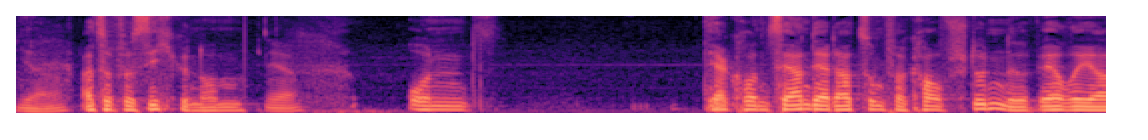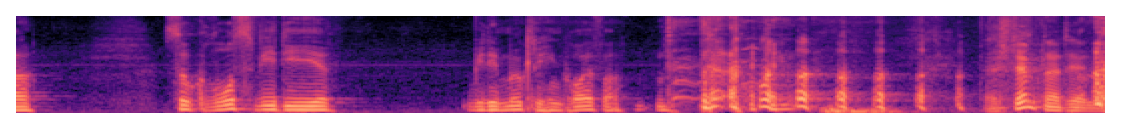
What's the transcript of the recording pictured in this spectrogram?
Ja. Also für sich genommen. Ja. Und der Konzern, der da zum Verkauf stünde, wäre ja so groß wie die, wie die möglichen Käufer. das stimmt natürlich.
